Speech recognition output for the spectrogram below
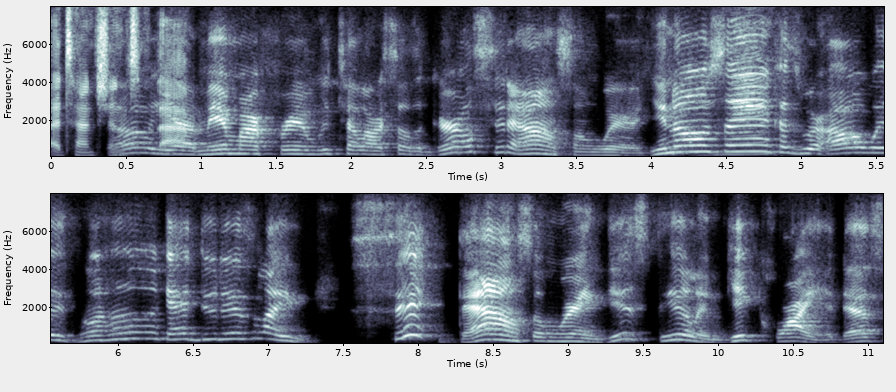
attention oh, to that. yeah. Me and my friend, we tell ourselves, "A girl, sit down somewhere. You know what I'm saying? Because mm-hmm. we're always, well, huh, I gotta do this. Like, sit down somewhere and get still and get quiet. That's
